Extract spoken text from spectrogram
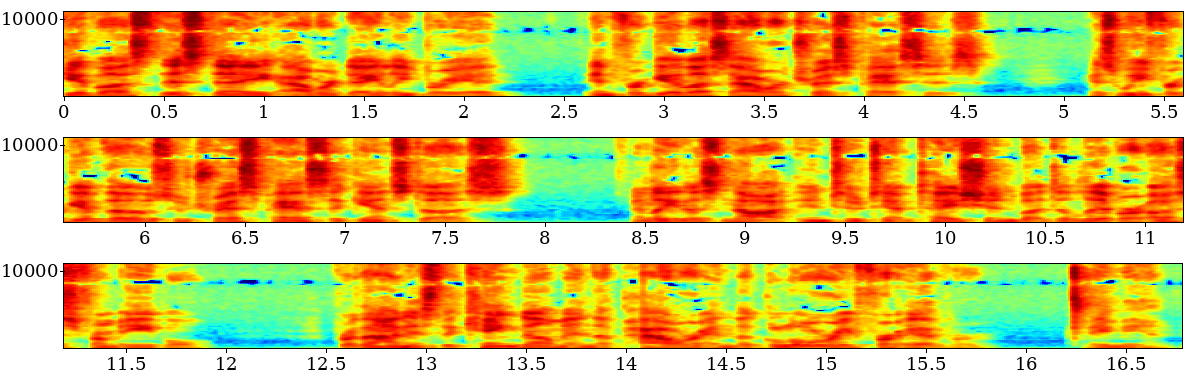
Give us this day our daily bread, and forgive us our trespasses, as we forgive those who trespass against us. And lead us not into temptation, but deliver us from evil. For thine is the kingdom, and the power, and the glory forever. Amen.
